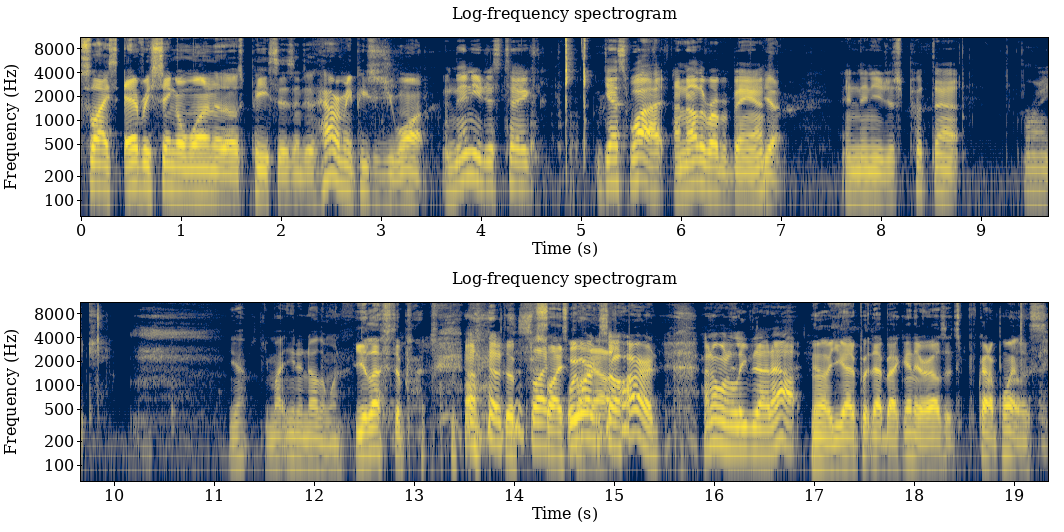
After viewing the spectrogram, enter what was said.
slice every single one of those pieces into however many pieces you want. And then you just take, guess what? Another rubber band. Yeah. And then you just put that right. Yeah. You might need another one. You left the. It's like, slice we part worked out. so hard. I don't want to leave that out. no, you got to put that back in there, or else it's kind of pointless.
